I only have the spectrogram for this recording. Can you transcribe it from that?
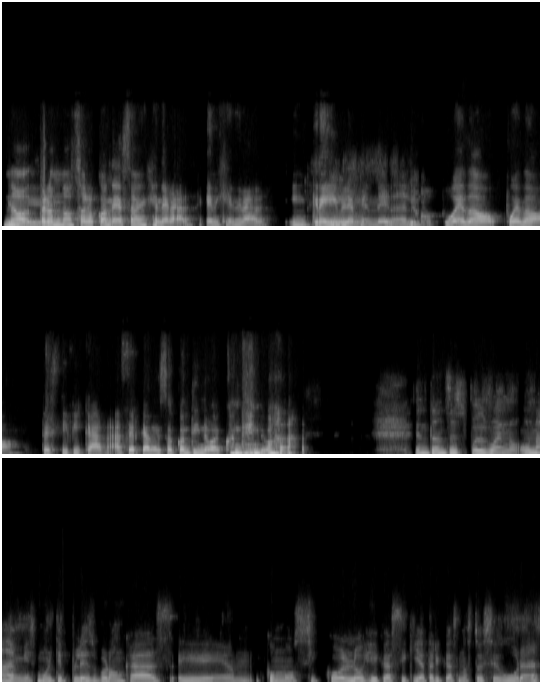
No, eh, pero no solo con eso en general, en general, increíblemente. En general. Yo puedo, puedo testificar acerca de eso. Continúa, continúa. Entonces, pues bueno, una de mis múltiples broncas em, como psicológicas, psiquiátricas, no estoy segura,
